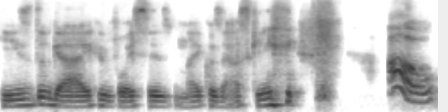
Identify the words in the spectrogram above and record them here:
He's the guy who voices Mike Wazowski. oh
